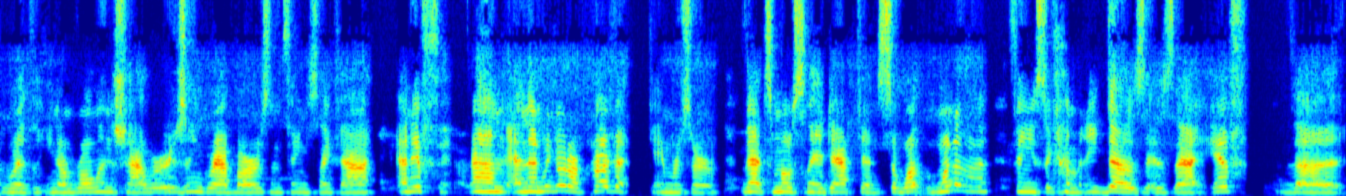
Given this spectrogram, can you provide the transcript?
with, you know, roll-in showers and grab bars and things like that. And if, um, and then we go to a private game reserve that's mostly adapted. So what one of the things the company does is that if the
